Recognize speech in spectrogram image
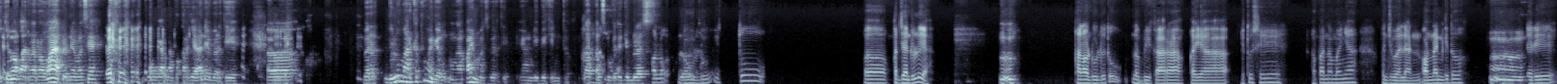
itu mah karena Ramadan ya, Mas, ya? Bukan karena pekerjaan ya berarti ya? Iya. Eee, ber dulu marketing megang ngapain, Mas, berarti yang dibikin tuh? 8 Kalau sampai 17 kalau dulu itu eee, kerjaan dulu ya? Mhm. Kalau dulu tuh lebih ke arah kayak itu sih, apa namanya, penjualan online gitu. Mhm. Jadi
